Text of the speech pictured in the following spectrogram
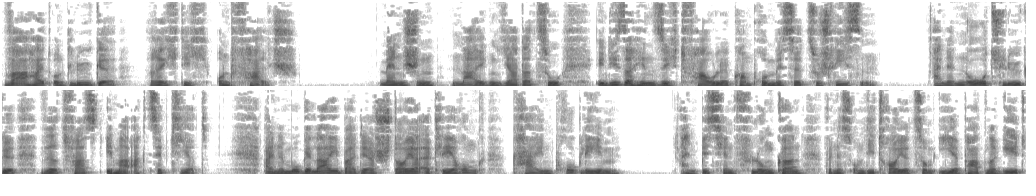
Wahrheit und Lüge, richtig und falsch. Menschen neigen ja dazu, in dieser Hinsicht faule Kompromisse zu schließen. Eine Notlüge wird fast immer akzeptiert. Eine Mogelei bei der Steuererklärung kein Problem. Ein bisschen flunkern, wenn es um die Treue zum Ehepartner geht,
